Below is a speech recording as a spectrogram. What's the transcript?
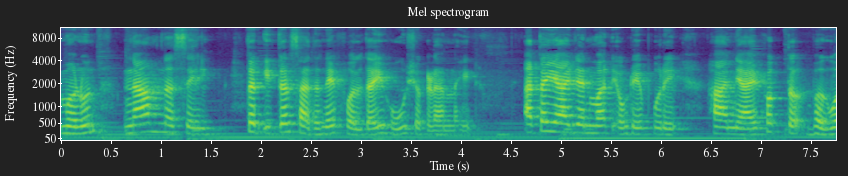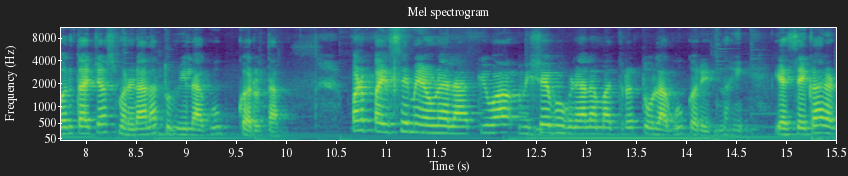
म्हणून नाम नसेल तर इतर साधने फलदायी होऊ शकणार नाहीत. आता या जन्मात एवढे पुरे. हा न्याय फक्त भगवंताच्या स्मरणाला तुम्ही लागू करता. पण पैसे मिळवण्याला किंवा विषय भोगण्याला मात्र तो लागू करीत नाही. याचे कारण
